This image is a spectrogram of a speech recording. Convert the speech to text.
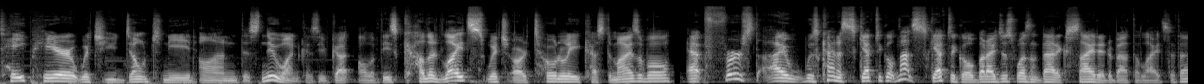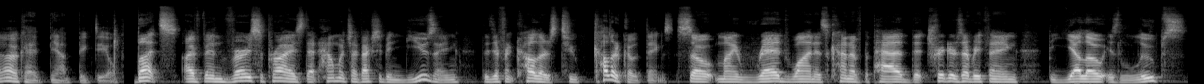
tape here, which you don't need on this new one because you've got all of these colored lights, which are totally customizable. At first, I was kind of skeptical, not skeptical, but I just wasn't that excited about the lights. I thought, okay, yeah, big deal. But I've been very surprised at how much I've actually been using the different colors to color code things. So my red one is kind of the pad that triggers everything. The yellow is loops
